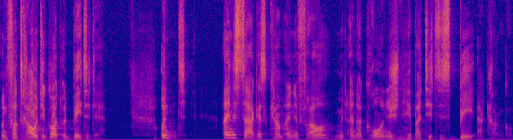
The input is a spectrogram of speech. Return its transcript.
und vertraute Gott und betete. Und eines Tages kam eine Frau mit einer chronischen Hepatitis B-Erkrankung.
